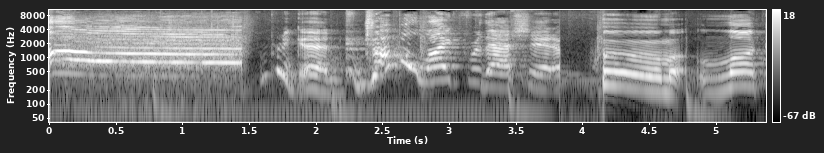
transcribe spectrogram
Oh! I'm pretty good. Drop a like for that shit. Boom. Look.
